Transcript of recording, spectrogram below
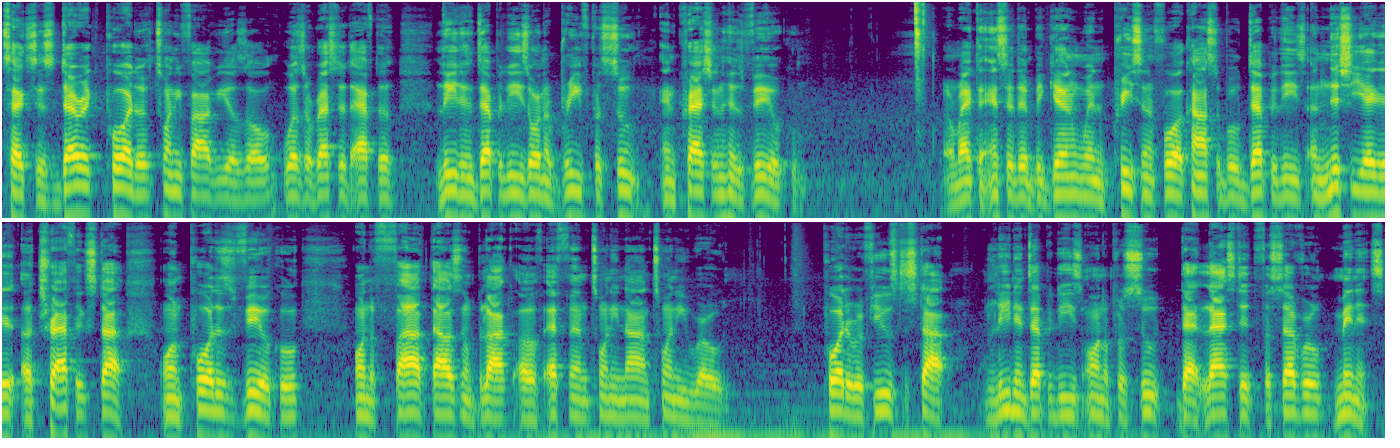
Texas. Derek Porter, 25 years old, was arrested after leading deputies on a brief pursuit and crashing his vehicle. All right, the incident began when Precinct 4 Constable deputies initiated a traffic stop on Porter's vehicle on the 5000 block of FM 2920 Road. Porter refused to stop, leading deputies on a pursuit that lasted for several minutes.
